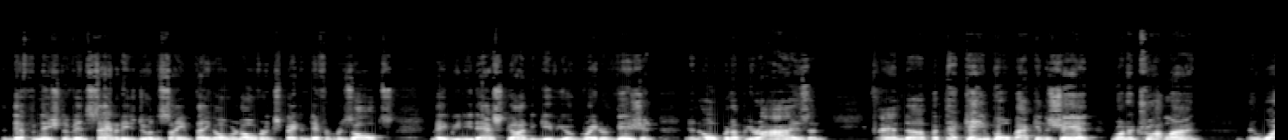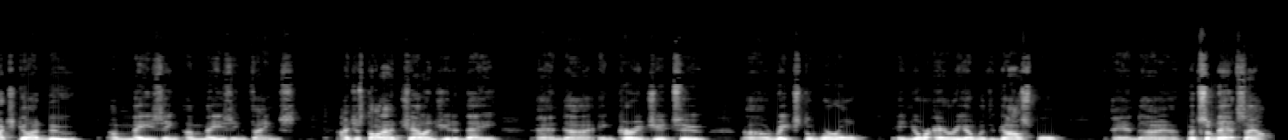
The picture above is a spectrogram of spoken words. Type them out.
The definition of insanity is doing the same thing over and over and expecting different results. Maybe you need to ask God to give you a greater vision and open up your eyes and and uh, put that cane pole back in the shed, run a trot line, and watch God do amazing, amazing things. I just thought I'd challenge you today and uh, encourage you to uh, reach the world in your area with the gospel and uh, put some nets out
